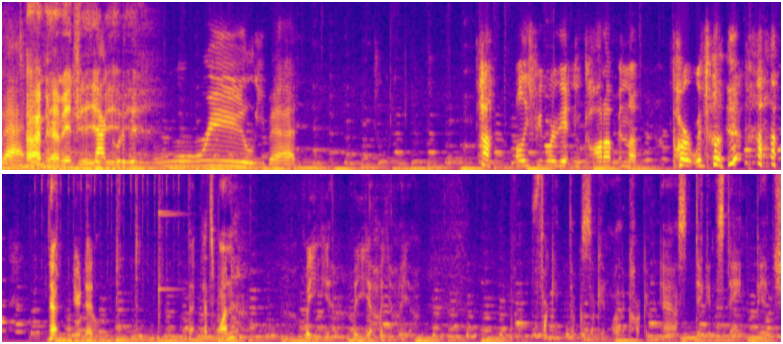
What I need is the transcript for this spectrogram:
bad. I'm, I'm in. that could have been really bad. Ha! All these people are getting caught up in the part with the. You're dead. That's one. Hoya, hoya, hoya, hoya. Fucking duck sucking mother cocking ass dick and stain bitch.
